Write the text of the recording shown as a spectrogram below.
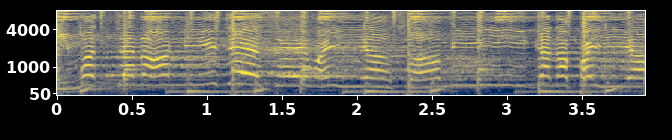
నిమజ్జనాన్ని చేసేమయ్యా స్వామి గణపయ్యా.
